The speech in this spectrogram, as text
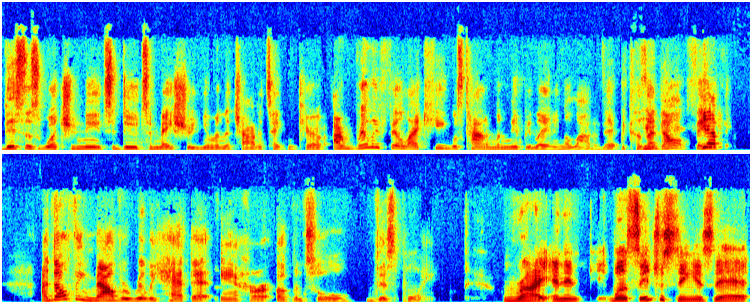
This is what you need to do to make sure you and the child are taken care of. I really feel like he was kind of manipulating a lot of that because I don't think Yep. I don't think Malva really had that in her up until this point. right. And then what's interesting is that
